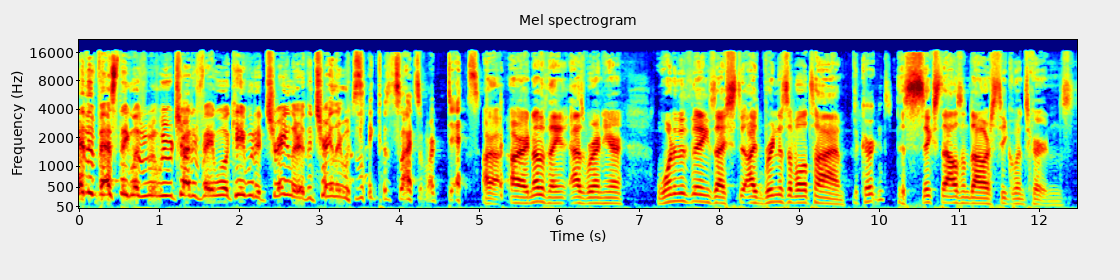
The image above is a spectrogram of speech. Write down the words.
And the best thing was we were trying to say, well, it came with a trailer, and the trailer was like the size of our desk. All right. All right. Another thing, as we're in here, one of the things I still I bring this up all time: The curtains. the six thousand dollars sequence curtains.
